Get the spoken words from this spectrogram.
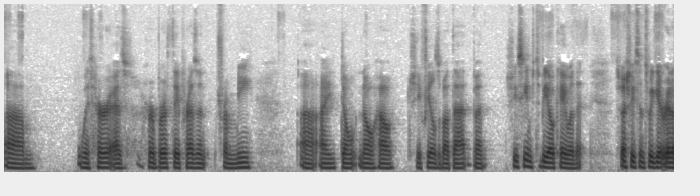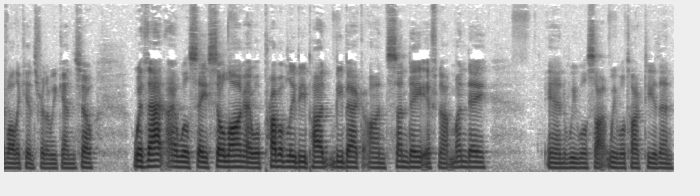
um, with her as her birthday present from me. Uh, I don't know how she feels about that, but she seems to be okay with it, especially since we get rid of all the kids for the weekend. So with that, I will say so long. I will probably be pod, be back on Sunday, if not Monday, and we will so, we will talk to you then.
